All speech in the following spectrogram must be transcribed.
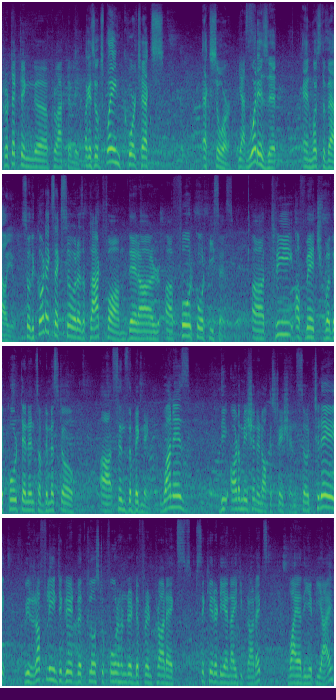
protecting uh, proactively? Okay, so explain Cortex XSOAR. Yes. What is it, and what's the value? So the Cortex XSOAR as a platform, there are uh, four core pieces. Uh, three of which were the core tenets of Demisto uh, since the beginning. One is the automation and orchestration. So today, we roughly integrate with close to 400 different products, security and IT products, via the API,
